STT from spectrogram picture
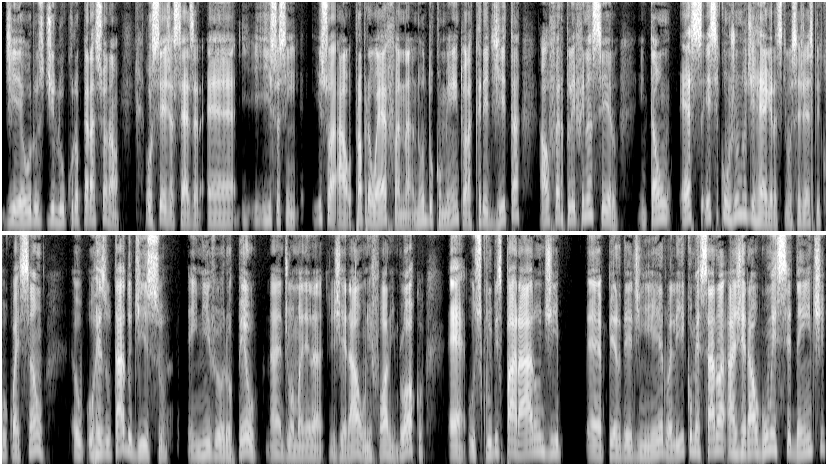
de euros de lucro operacional. Ou seja, César, é, isso assim, isso a própria UEFA na, no documento ela acredita ao fair play financeiro. Então, esse conjunto de regras que você já explicou quais são, o, o resultado disso em nível europeu, né, de uma maneira geral, uniforme, em bloco, é os clubes pararam de é, perder dinheiro ali e começaram a, a gerar algum excedente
